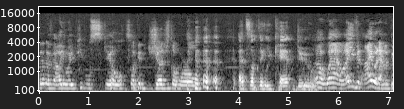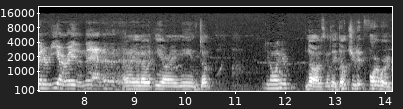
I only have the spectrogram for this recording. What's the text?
Then evaluate people's skill, so I can judge the world. That's something you can't do. oh wow! I even I would have a better ERA than that. I don't even know what ERA means. Don't. You don't want to hear? No, I was gonna say don't shoot it forward.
